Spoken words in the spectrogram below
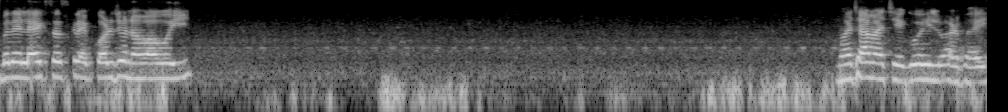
બધા લાઈક સબસ્ક્રાઇબ કરજો નવા હોય. મજામાં છે ગોહિલવાડ ભાઈ.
